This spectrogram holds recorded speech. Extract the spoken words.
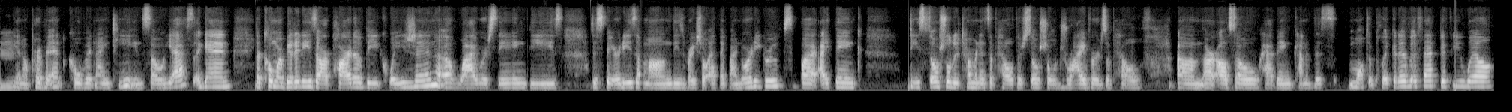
mm. you know prevent covid-19 so yes again the comorbidities are part of the equation of why we're seeing these disparities among these racial ethnic minority groups. But i think these social determinants of health or social drivers of health um, are also having kind of this multiplicative effect if you will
